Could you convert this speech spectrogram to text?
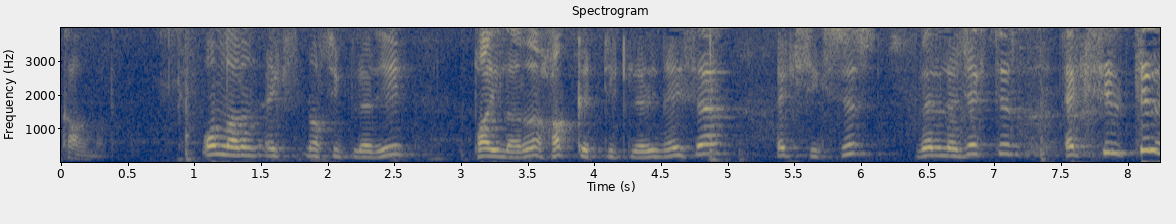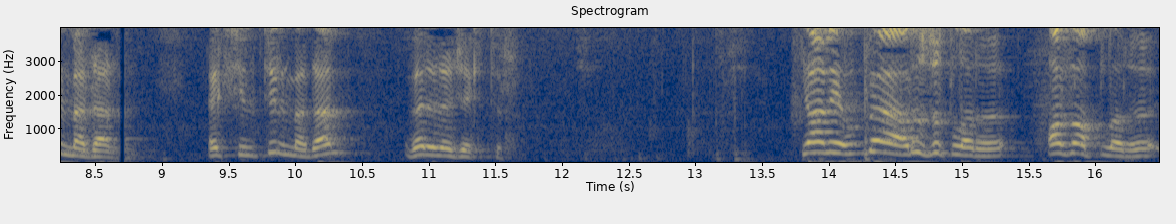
Kalmadı. Onların eks nasipleri, payları, hak ettikleri neyse eksiksiz verilecektir. Eksiltilmeden, eksiltilmeden verilecektir. Yani veya rızıkları, azapları,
